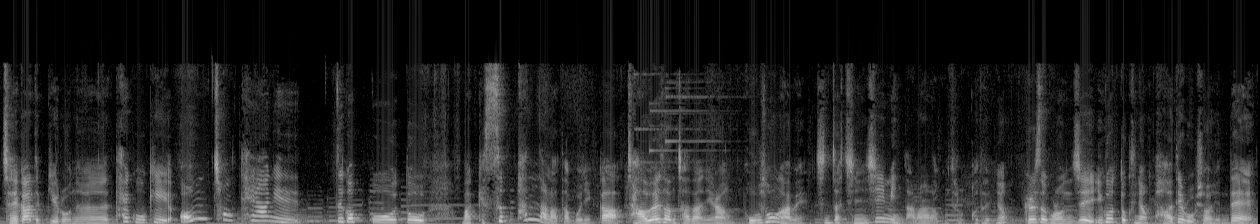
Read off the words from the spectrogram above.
제가 듣기로는 태국이 엄청 태양이 뜨겁고 또 막 이렇게 습한 나라다 보니까 자외선 차단이랑 보송함에 진짜 진심인 나라라고 들었거든요. 그래서 그런지 이것도 그냥 바디 로션인데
